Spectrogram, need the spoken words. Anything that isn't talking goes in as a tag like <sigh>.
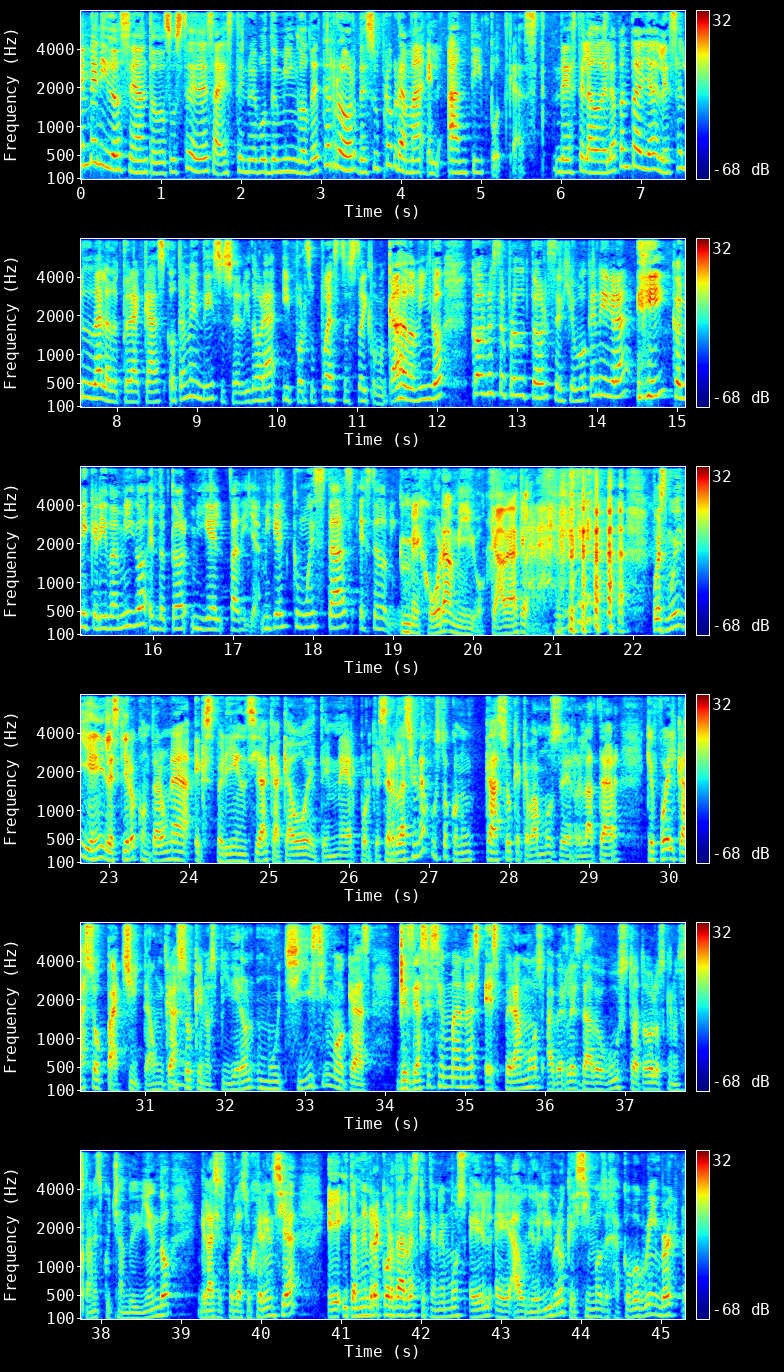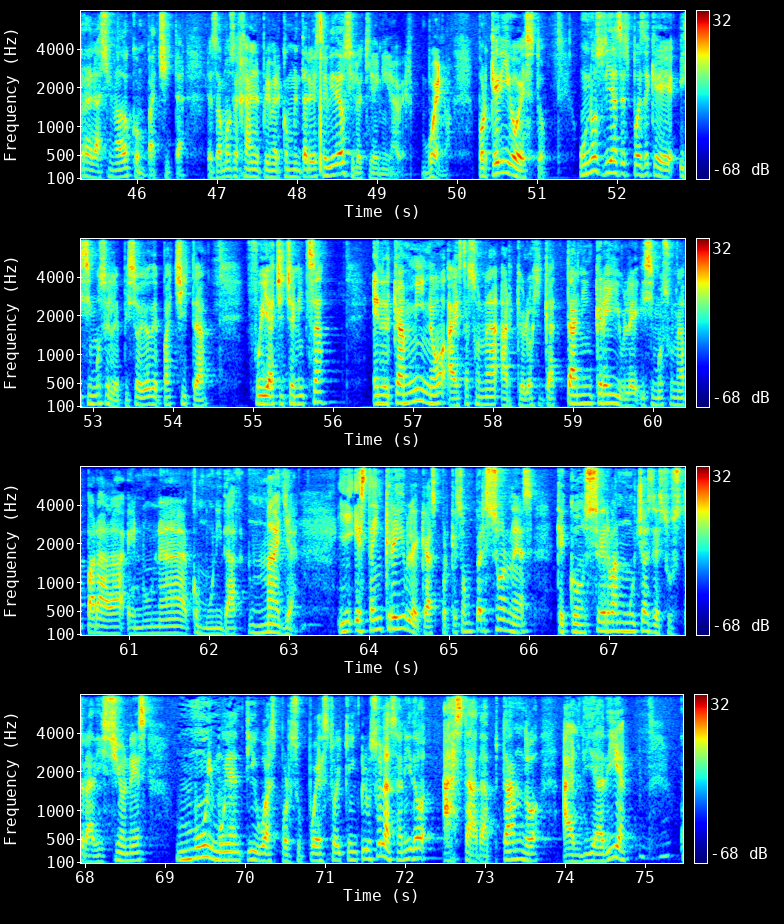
Bienvenidos sean todos ustedes a este nuevo domingo de terror de su programa El Anti Podcast. De este lado de la pantalla les saluda la doctora Cass Otamendi, su servidora, y por supuesto estoy como cada domingo con nuestro productor Sergio Bocanegra y con mi querido amigo el doctor Miguel Padilla. Miguel, ¿cómo estás este domingo? Mejor amigo, cabe aclarar. <laughs> pues muy bien, y les quiero contar una experiencia que acabo de tener porque se relaciona justo con un caso que acabamos de relatar que fue el caso Pachita, un caso que nos pidieron muchísimo, Cas. Desde hace semanas esperamos haberles dado gusto a todos los que nos están escuchando y viendo. Gracias por la sugerencia. Eh, y también recordarles que tenemos el eh, audiolibro que hicimos de Jacobo Greenberg relacionado con Pachita. Les vamos a dejar en el primer comentario de este video si lo quieren ir a ver. Bueno, ¿por qué digo esto? Unos días después de que hicimos el episodio de Pachita, fui a Chichen Itza en el camino a esta zona arqueológica tan increíble, hicimos una parada en una comunidad maya. Y está increíble, Cas, porque son personas que conservan muchas de sus tradiciones muy, muy antiguas, por supuesto, y que incluso las han ido hasta adaptando al día a día.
